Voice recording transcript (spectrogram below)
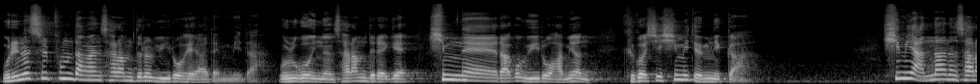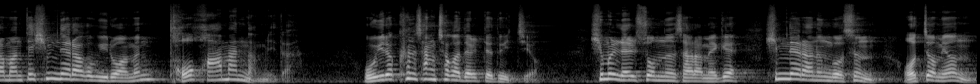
우리는 슬픔 당한 사람들을 위로해야 됩니다. 울고 있는 사람들에게 힘내라고 위로하면 그것이 힘이 됩니까? 힘이 안 나는 사람한테 힘내라고 위로하면 더 화만 납니다. 오히려 큰 상처가 될 때도 있지요. 힘을 낼 수 없는 사람에게 힘내라는 것은 어쩌면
